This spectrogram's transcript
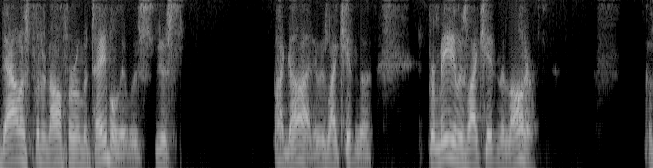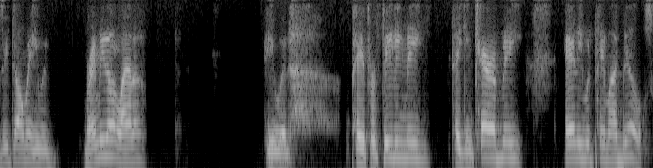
Dallas put an offer on the table that was just, my God, it was like hitting the, for me, it was like hitting the lottery. Because he told me he would bring me to Atlanta. He would pay for feeding me, taking care of me, and he would pay my bills.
